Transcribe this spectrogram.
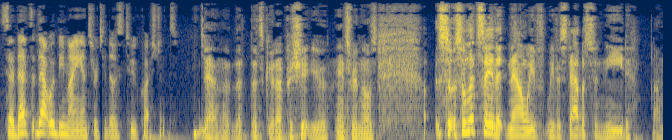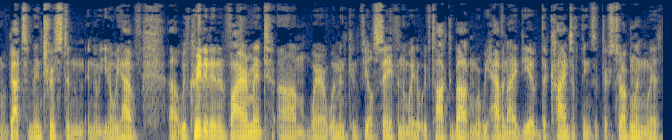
So that's, that would be my answer to those two questions. Yeah, that, that's good. I appreciate you answering those. So, so let's say that now we've we've established a need, um, we've got some interest, and, and you know we have uh, we've created an environment um, where women can feel safe in the way that we've talked about, and where we have an idea of the kinds of things that they're struggling with.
